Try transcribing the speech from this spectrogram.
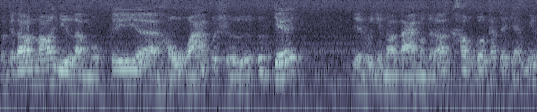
Và cái đó nó như là một cái ờ, hậu quả của sự ức chế về phương diện nội tại mà cái đó không có cách để giải quyết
